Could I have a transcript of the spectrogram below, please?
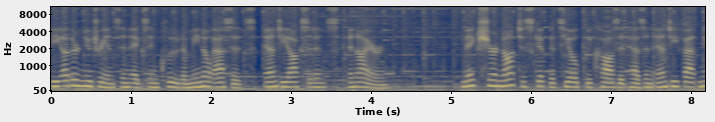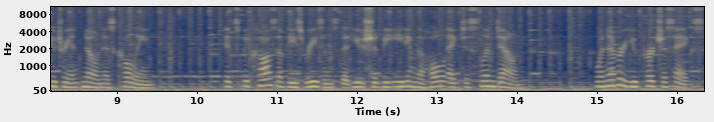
The other nutrients in eggs include amino acids, antioxidants, and iron. Make sure not to skip its yolk because it has an anti-fat nutrient known as choline. It's because of these reasons that you should be eating the whole egg to slim down. Whenever you purchase eggs,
